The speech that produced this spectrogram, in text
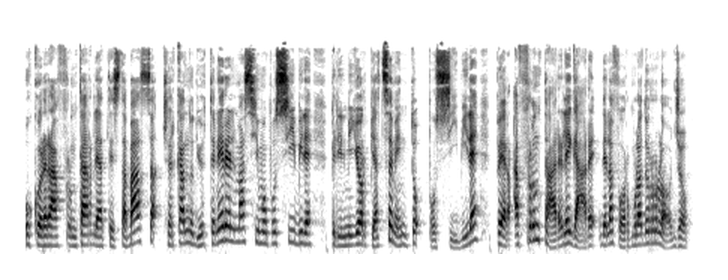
occorrerà affrontarle a testa bassa, cercando di ottenere il massimo possibile per il miglior piazzamento possibile per affrontare le gare della Formula d'orologio.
